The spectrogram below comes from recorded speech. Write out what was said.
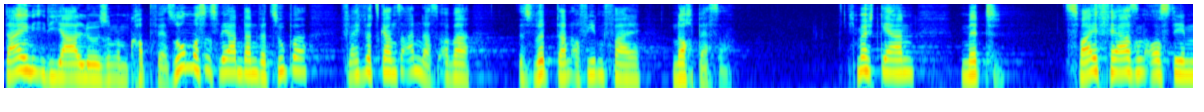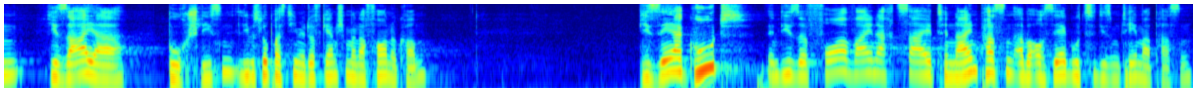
deine Ideallösung im Kopf wäre. So muss es werden, dann wird es super. Vielleicht wird es ganz anders, aber es wird dann auf jeden Fall noch besser. Ich möchte gern mit zwei Versen aus dem Jesaja-Buch schließen. Liebes Lobpreisteam, ihr dürft gern schon mal nach vorne kommen. Die sehr gut in diese Vorweihnachtszeit hineinpassen, aber auch sehr gut zu diesem Thema passen.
